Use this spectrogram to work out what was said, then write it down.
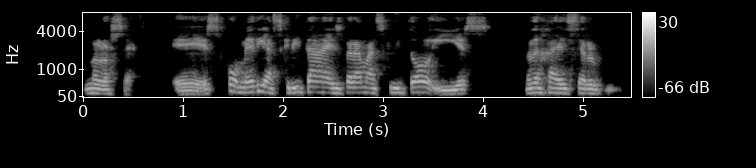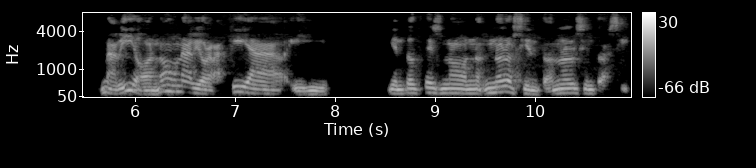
No lo sé. Eh, es comedia escrita, es drama escrito y es no deja de ser una bio, ¿no? Una biografía y, entonces no, no, lo siento, no lo siento así.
